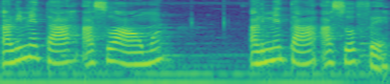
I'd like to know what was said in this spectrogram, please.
alimentar a sua alma, alimentar a sua fé.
